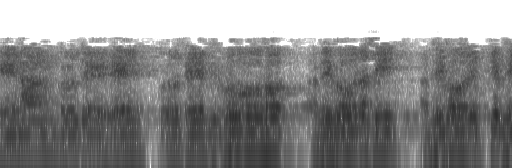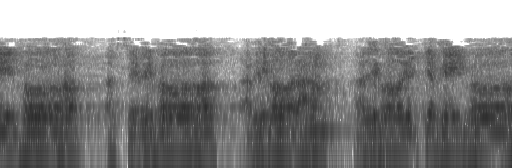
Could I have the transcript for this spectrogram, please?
एनाम् कुरुते। कुरुते विभोः अभिभोरसि अभिभोरित्यभिभोः अस्य विभोः अभिभोरहम् अभिभोरित्यभिभोः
